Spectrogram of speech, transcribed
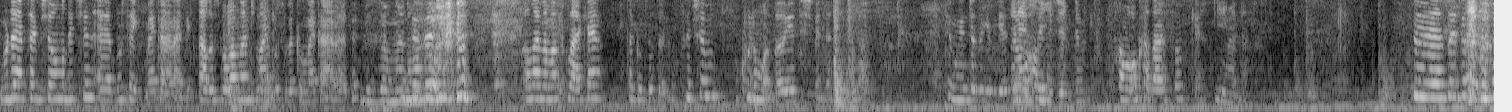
Burada yapacak bir şey olmadığı için e, Bursa'ya gitmeye karar verdik. Daha doğrusu babamlar Cuma'yı Bursa'da kılmaya karar verdi. Biz de onlar namaz kılıyoruz. onlar namaz kılarken takılacağız öyle. Saçım kurumadı, yetişmedi biraz. Tüm gün cadı gibi Ben geziyorum ama elbise giyecektim. hava o kadar soğuk ki. Giymedim. Saçım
